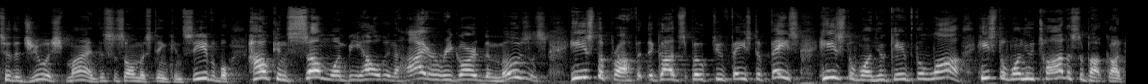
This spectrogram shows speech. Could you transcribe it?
To the Jewish mind, this is almost inconceivable. How can someone be held in higher regard than Moses? He's the prophet that God spoke to face to face. He's the one who gave the law. He's the one who taught us about God.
